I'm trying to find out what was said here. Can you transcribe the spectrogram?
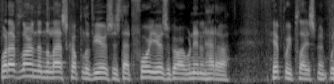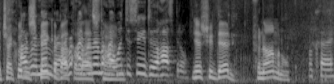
What I've learned in the last couple of years is that four years ago, I went in and had a, hip replacement, which I I couldn't speak remember. about I, the I last remember. time. I went to see you to the hospital. yes, you did. Phenomenal. Okay.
